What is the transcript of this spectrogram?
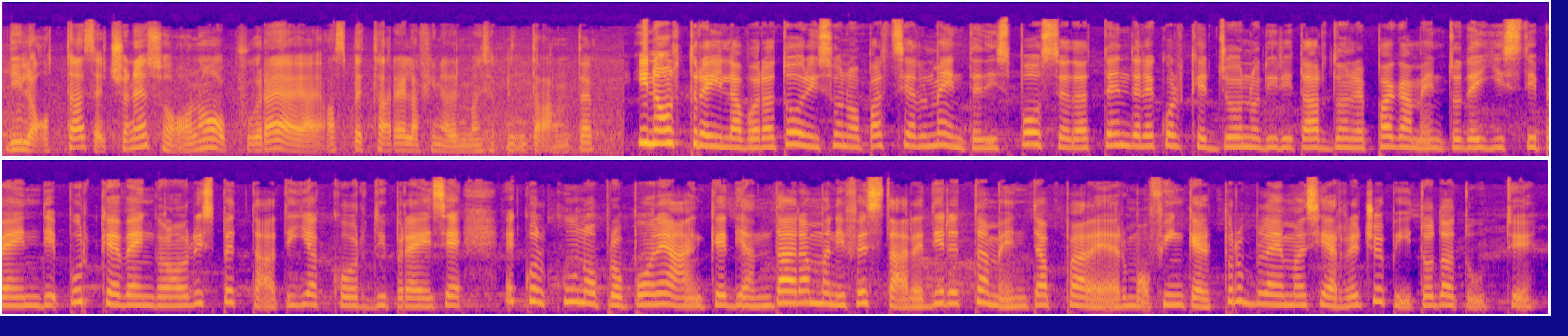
di lotta, se ce ne sono, oppure aspettare la fine del mese entrante. Inoltre i lavoratori sono parzialmente disposti ad attendere qualche giorno di ritardo nel pagamento degli stipendi purché vengano rispettati gli accordi presi e qualcuno propone anche di andare a manifestare direttamente a Palermo finché il problema sia recepito da tutti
